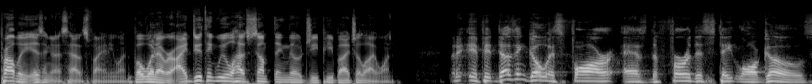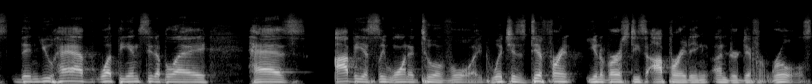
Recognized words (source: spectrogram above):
probably isn't going to satisfy anyone. But whatever. I do think we will have something though, GP by July one. But if it doesn't go as far as the furthest state law goes, then you have what the NCAA has obviously wanted to avoid, which is different universities operating under different rules.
